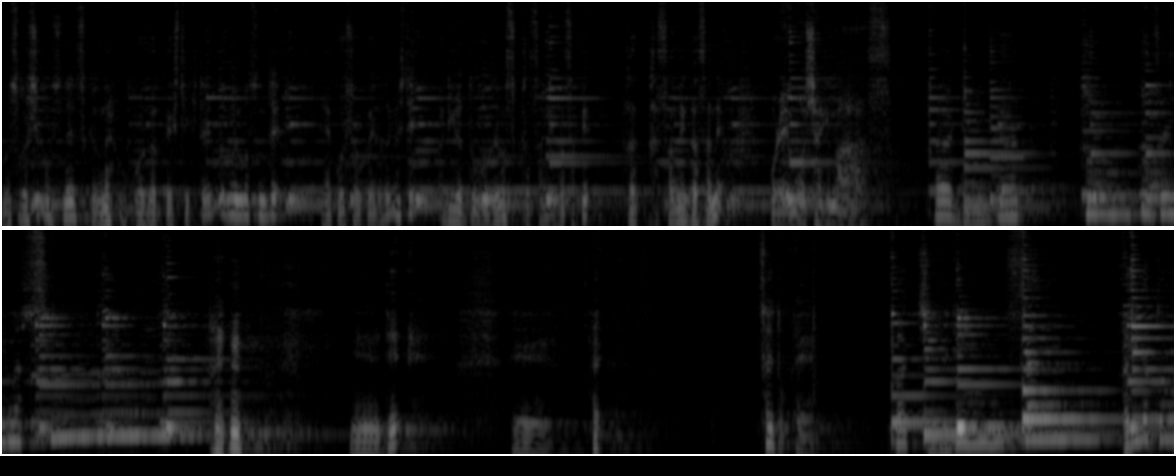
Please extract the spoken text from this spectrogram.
お忙しいかもしれないですけどねお声掛けしていきたいと思いますので、えー、ご紹介いただきましてありがとうございます。重ね重ね重ねお礼申し上げます。ありがとうございます。えで、えー、はい。再度、えー、パチリンさんありがとう。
